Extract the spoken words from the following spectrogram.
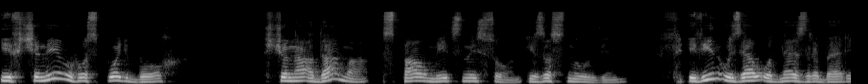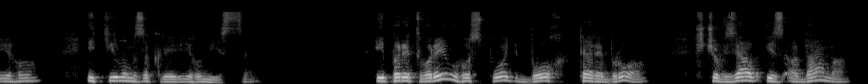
І вчинив Господь Бог, що на Адама спав міцний сон, і заснув він. І він узяв одне з ребер його і тілом закрив його місце. І перетворив Господь Бог те ребро, що взяв із Адама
